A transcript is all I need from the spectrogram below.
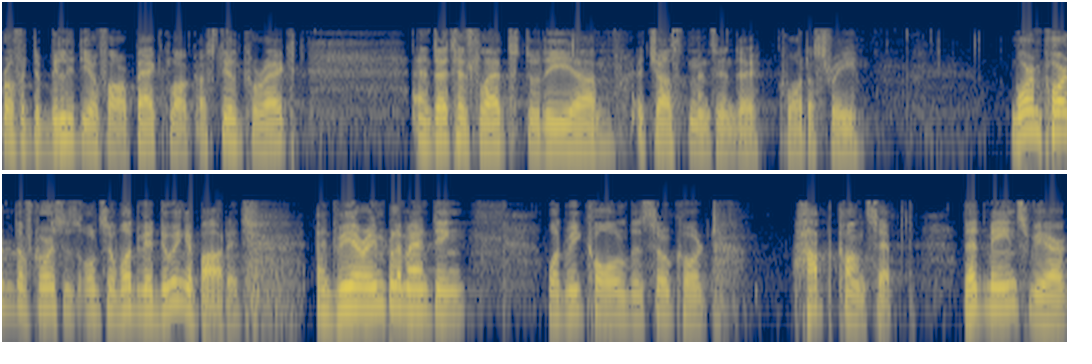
profitability of our backlog are still correct. And that has led to the um, adjustments in the quarter three. More important, of course, is also what we're doing about it. And we are implementing what we call the so-called hub concept. That means we are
